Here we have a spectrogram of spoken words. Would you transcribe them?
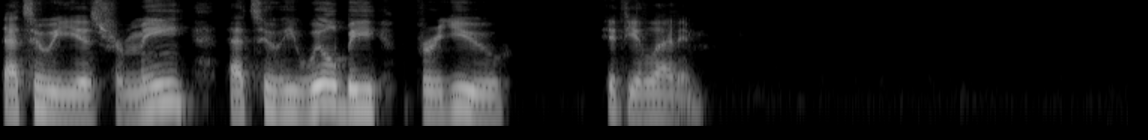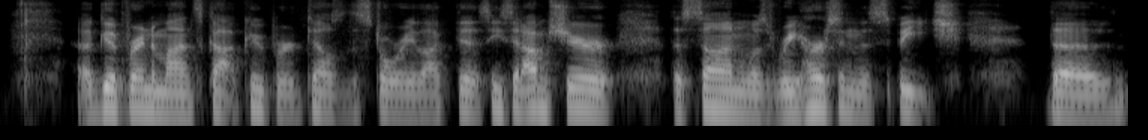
That's who he is for me. That's who he will be for you if you let him. A good friend of mine, Scott Cooper, tells the story like this. He said, I'm sure the son was rehearsing the speech, the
